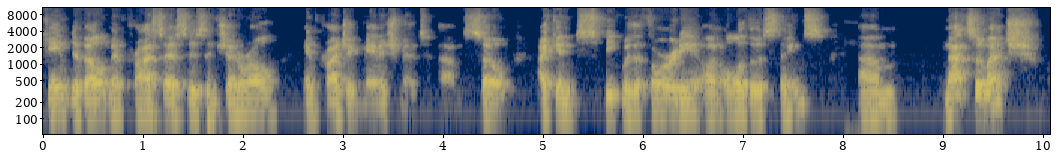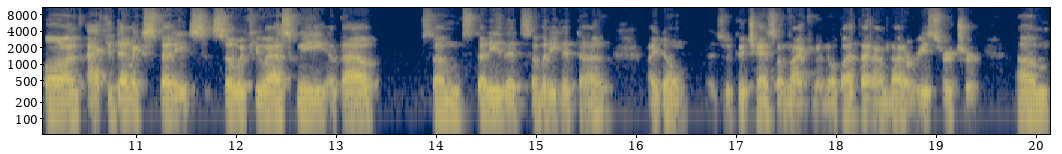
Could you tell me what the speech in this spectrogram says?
game development processes in general, and project management. Um, so I can speak with authority on all of those things. Um, not so much on academic studies. So if you ask me about some study that somebody had done, I don't, there's a good chance I'm not going to know about that. I'm not a researcher. Um,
